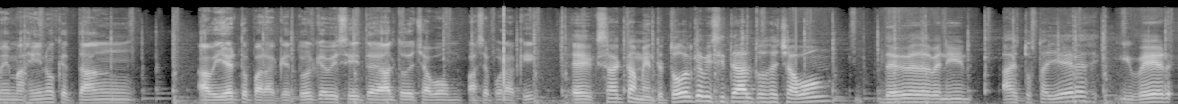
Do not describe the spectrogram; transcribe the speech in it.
me imagino que están abiertos para que todo el que visite Alto de Chabón pase por aquí. Exactamente, todo el que visite Altos de Chabón debe de venir a estos talleres y ver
